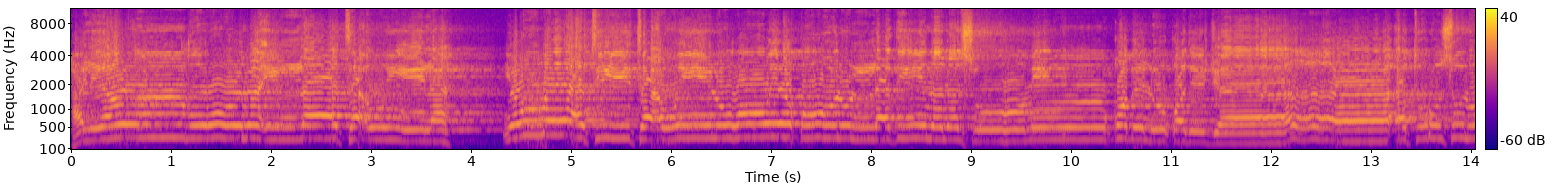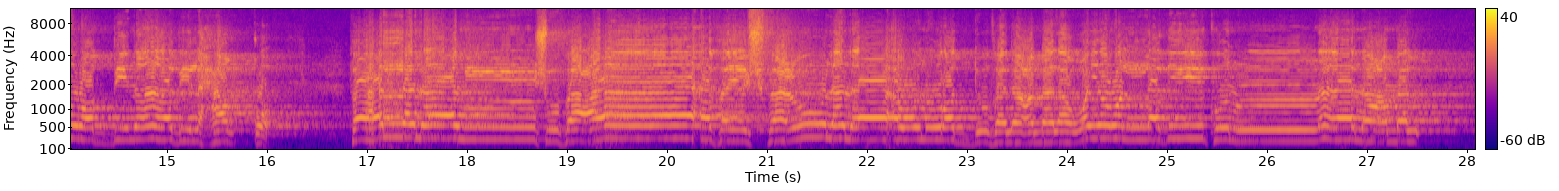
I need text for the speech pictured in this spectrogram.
هل ينظرون إلا تأويله؟ يوم يأتي تأويله يقول الذين نسوه من قبل قد جاءت رسل ربنا بالحق فهل لنا من شفعاء فيشفعوا لنا أو نرد فنعمل غير الذي كنا نعمل؟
